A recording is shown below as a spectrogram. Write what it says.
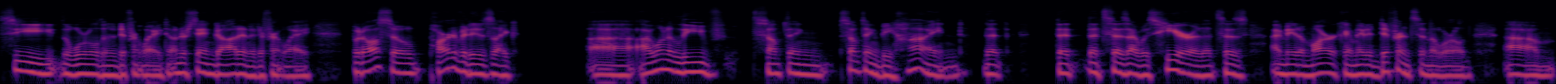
see the world in a different way, to understand God in a different way. But also, part of it is like uh, I want to leave something something behind that that that says I was here, that says I made a mark, I made a difference in the world. Um,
